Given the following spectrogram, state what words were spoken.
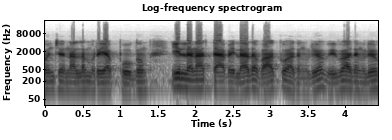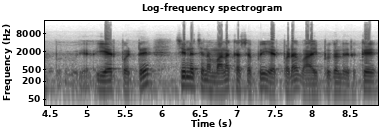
கொஞ்சம் நல்ல முறையாக போகும். இல்லைனா தேவையில்லாத வாக்குவாதங்களையோ விவாதங்களையோ ஏற்பட்டு சின்ன சின்ன மனக்கசப்பு ஏற்பட வாய்ப்புகள் இருக்குது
